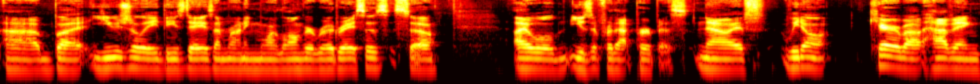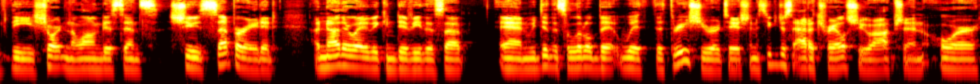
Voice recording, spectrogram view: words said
Uh, but usually these days I'm running more longer road races. So I will use it for that purpose. Now, if we don't care about having the short and the long distance shoes separated, another way we can divvy this up, and we did this a little bit with the three shoe rotation, is you could just add a trail shoe option or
